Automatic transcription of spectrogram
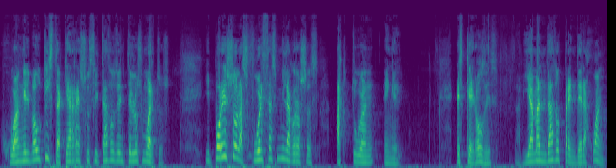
Juan el Bautista que ha resucitado de entre los muertos, y por eso las fuerzas milagrosas actúan en él. Es que Herodes había mandado prender a Juan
